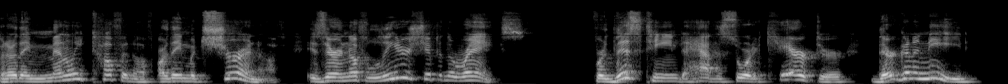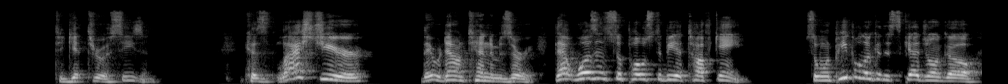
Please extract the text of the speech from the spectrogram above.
but are they mentally tough enough? Are they mature enough? Is there enough leadership in the ranks for this team to have the sort of character they're going to need to get through a season? Because last year, they were down 10 to Missouri. That wasn't supposed to be a tough game. So when people look at the schedule and go,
